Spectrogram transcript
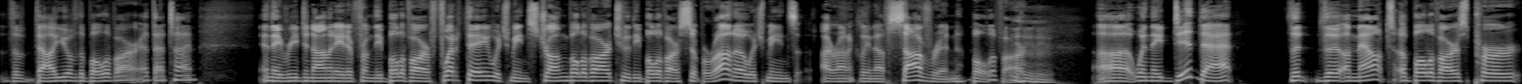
the value of the bolivar at that time, and they redenominated from the Bolivar Fuerte, which means strong boulevard, to the Bolivar Soberano, which means, ironically enough, sovereign Bolivar. Uh, when they did that, the the amount of bolivars per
